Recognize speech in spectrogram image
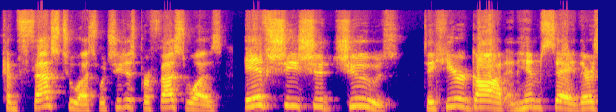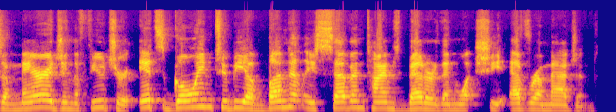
confessed to us, what she just professed was if she should choose to hear God and Him say, There's a marriage in the future, it's going to be abundantly seven times better than what she ever imagined.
